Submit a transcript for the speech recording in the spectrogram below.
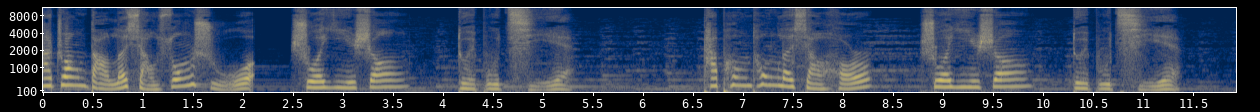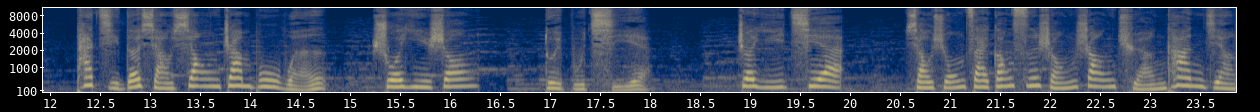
他撞倒了小松鼠，说一声。对不起，他碰痛了小猴，说一声对不起。他挤得小象站不稳，说一声对不起。这一切，小熊在钢丝绳上全看见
